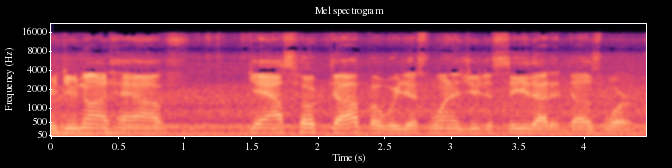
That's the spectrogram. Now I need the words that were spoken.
We do not have gas hooked up, but we just wanted you to see that it does work.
